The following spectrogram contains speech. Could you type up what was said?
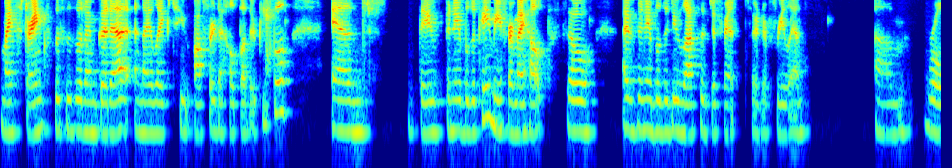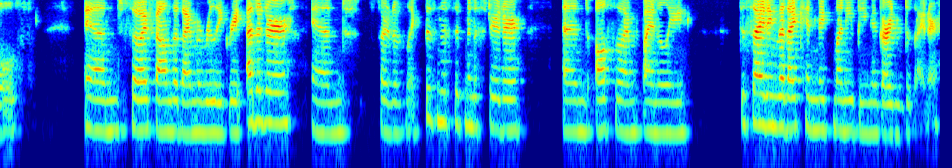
my strengths. This is what I'm good at. And I like to offer to help other people. And they've been able to pay me for my help. So I've been able to do lots of different sort of freelance um, roles. And so I found that I'm a really great editor and sort of like business administrator. And also, I'm finally deciding that I can make money being a garden designer.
